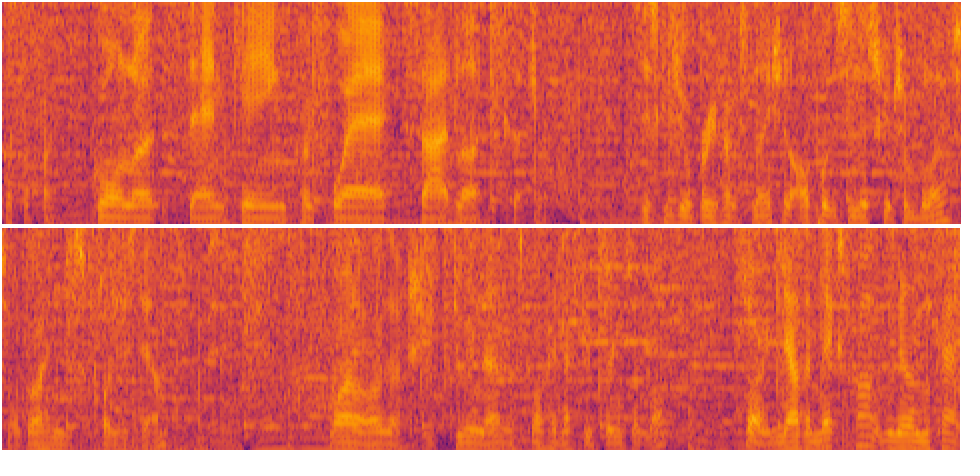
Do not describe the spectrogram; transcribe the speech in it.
what's the like Gauntlet, Sand King, Coquette, Sadler, etc. This gives you a brief explanation. I'll put this in the description below, so I'll go ahead and just close this down. While I was actually doing that, let's go ahead and actually bring something up. So, now the next part we're going to look at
